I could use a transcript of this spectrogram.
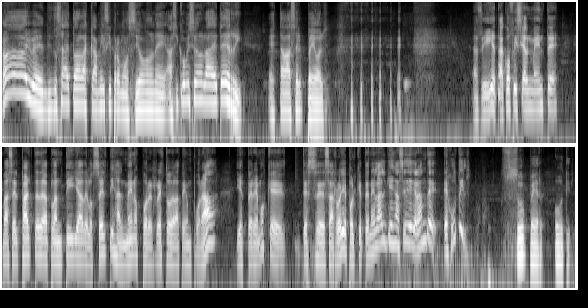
Ay, bendito, sabes todas las camisas y promociones. Así como hicieron la de Terry esta va a ser peor. Así que Taco oficialmente va a ser parte de la plantilla de los Celtics, al menos por el resto de la temporada. Y esperemos que se desarrolle, porque tener a alguien así de grande es útil. Súper útil.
